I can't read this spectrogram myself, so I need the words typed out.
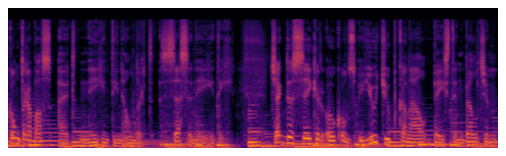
contrabas uit 1996. Check dus zeker ook ons YouTube-kanaal Based in Belgium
